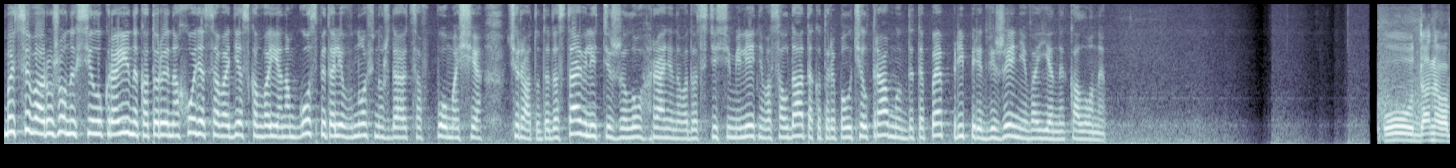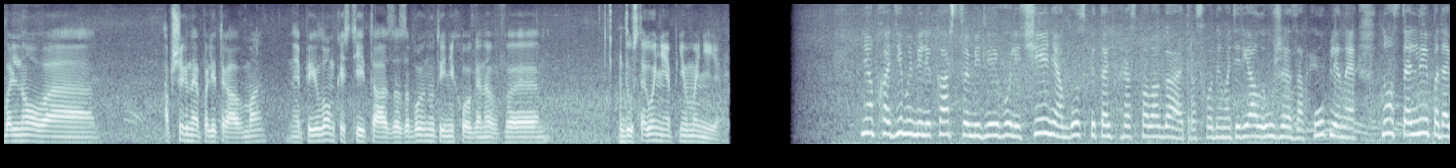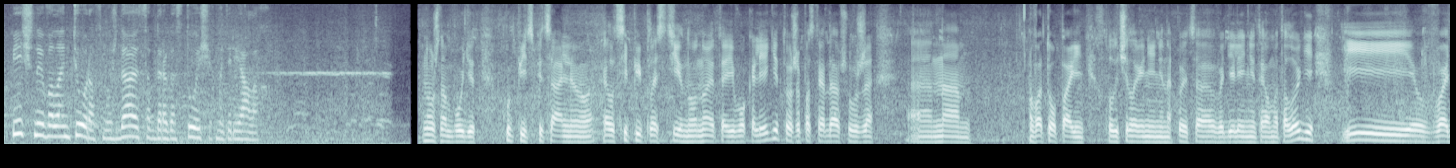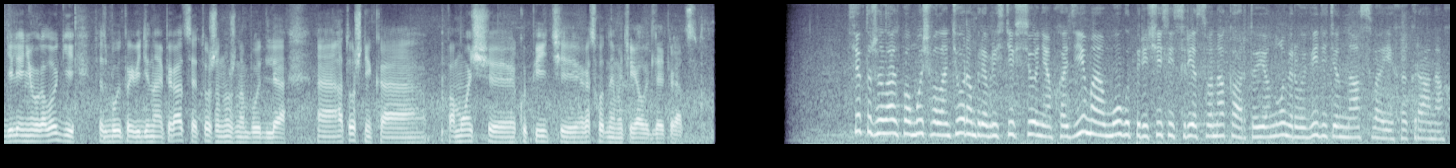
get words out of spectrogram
Бойцы вооруженных сил Украины, которые находятся в Одесском военном госпитале, вновь нуждаются в помощи. Вчера туда доставили тяжело раненого 27-летнего солдата, который получил травмы в ДТП при передвижении военной колонны. У данного больного обширная политравма, перелом костей таза, забой внутренних органов, э, двусторонняя пневмония. Необходимыми лекарствами для его лечения госпиталь располагает. Расходные материалы уже закуплены, но остальные подопечные волонтеров нуждаются в дорогостоящих материалах. Нужно будет купить специальную LCP-пластину, но это его коллеги, тоже пострадавшие уже э, на в АТО парень получил ранение, находится в отделении травматологии. И в отделении урологии сейчас будет проведена операция. Тоже нужно будет для э, АТОшника помочь э, купить расходные материалы для операции. Все, кто желает помочь волонтерам приобрести все необходимое, могут перечислить средства на карту. Ее номер вы видите на своих экранах.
